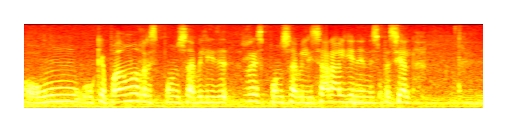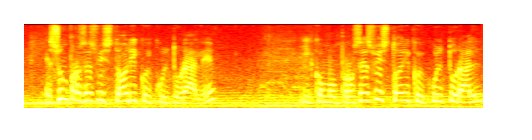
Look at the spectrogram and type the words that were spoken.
o, que podamos responsabilizar a alguien en especial. Es un proceso histórico y cultural, ¿eh? Y como proceso histórico y cultural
